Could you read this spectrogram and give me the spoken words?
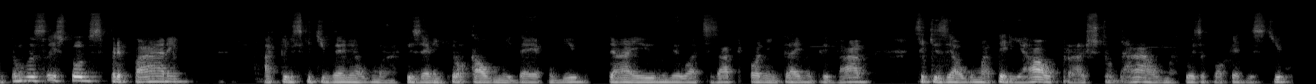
Então, vocês todos se preparem. Aqueles que tiverem alguma, quiserem trocar alguma ideia comigo, tá aí no meu WhatsApp, podem entrar aí no privado. Se quiser algum material para estudar, alguma coisa qualquer desse tipo,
